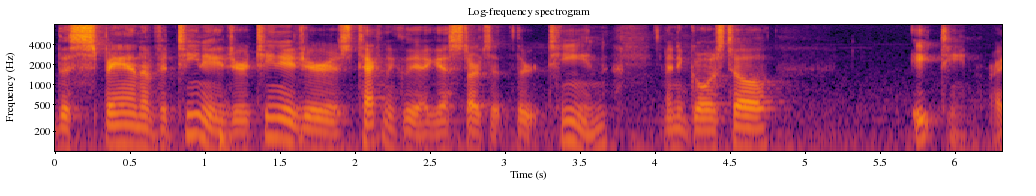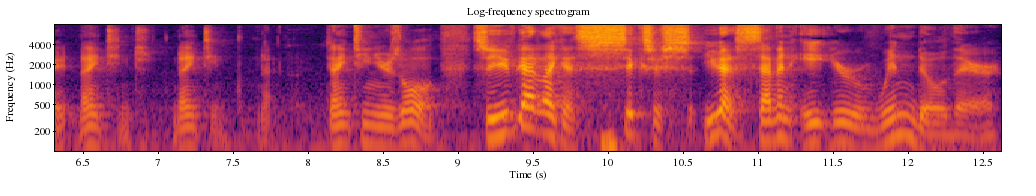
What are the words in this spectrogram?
the span of a teenager, a teenager is technically, I guess, starts at 13. and it goes till 18, right? 19, 19, 19 years old. So you've got like a six or you got a seven, eight year window there.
